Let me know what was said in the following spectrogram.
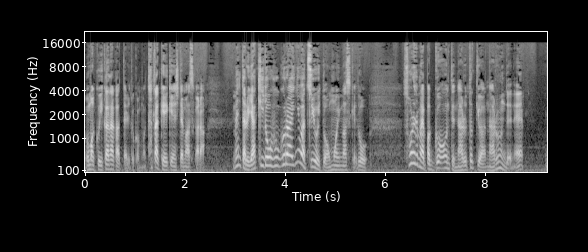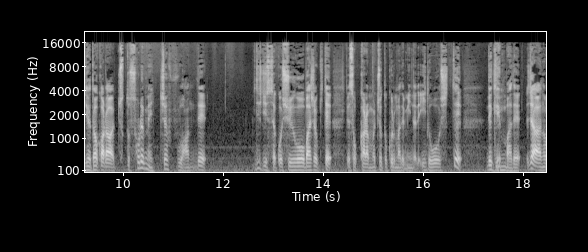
うまくいかなかったりとかも多々経験してますから、メンタル焼き豆腐ぐらいには強いとは思いますけど、それでもやっぱグーンってなるときはなるんでね。いや、だからちょっとそれめっちゃ不安で、で、実際こう集合場所来て、で、そっからもうちょっと車でみんなで移動して、で、現場で、じゃあ、あの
